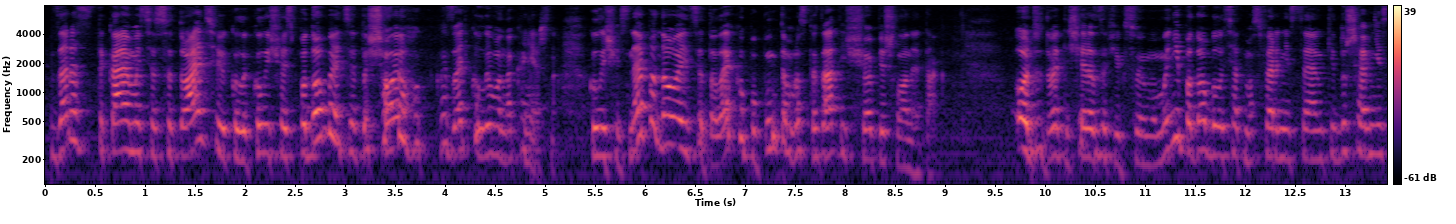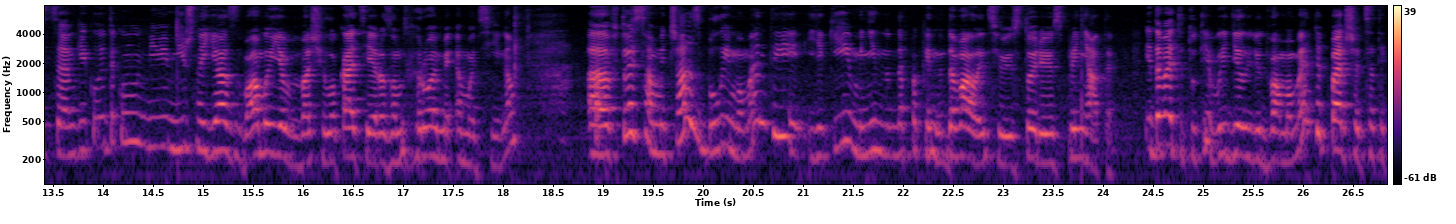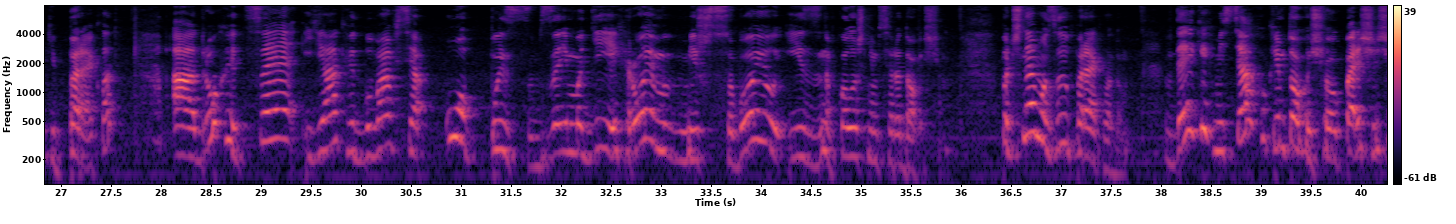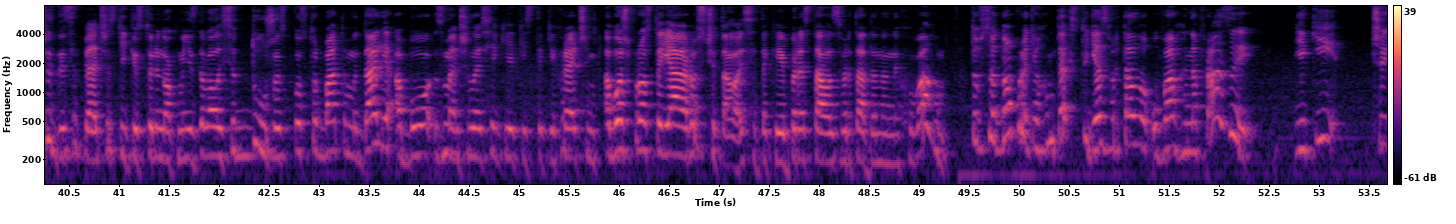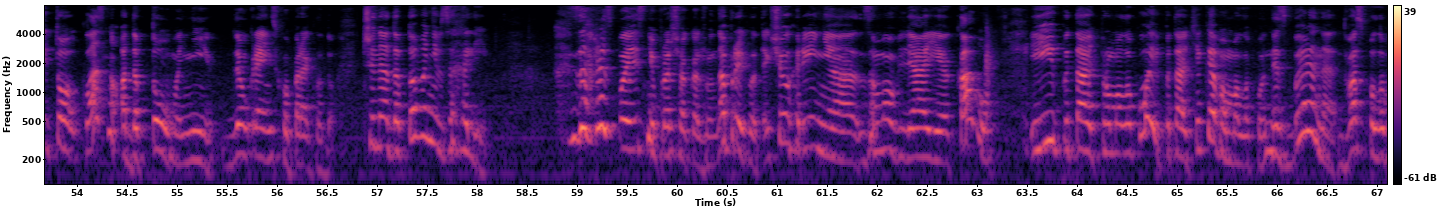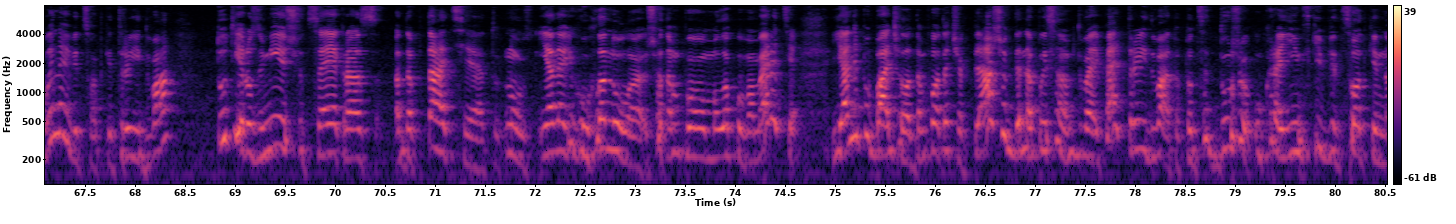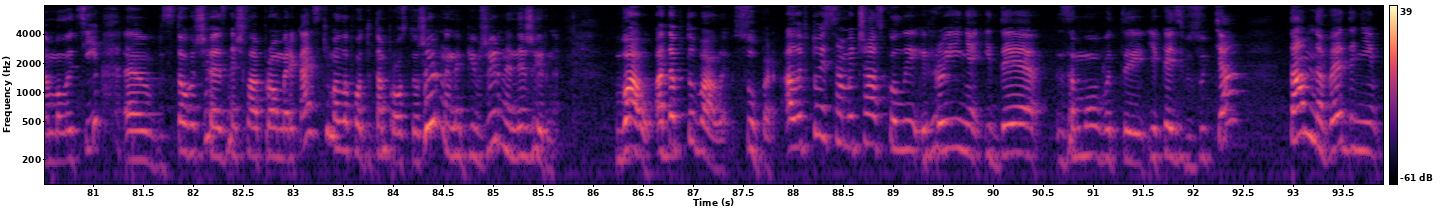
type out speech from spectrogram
Зараз стикаємося з ситуацією, коли, коли щось подобається, то що його казати, коли воно, звісно. Коли щось не подобається, то легко по пунктам розказати, що пішло не так. Отже, давайте ще раз зафіксуємо. Мені подобалися атмосферні сценки, душевні сценки, коли такому мімімішно я з вами є в вашій локації разом з героями емоційно. В той самий час були моменти, які мені навпаки не давали цю історію сприйняти. І давайте тут я виділю два моменти. Перший це такий переклад. А другий це як відбувався опис взаємодії героїв між собою і з навколишнім середовищем. Почнемо з перекладу. В деяких місцях, окрім того, що перші 65 чи скільки сторінок мені здавалися дуже костурбатими, далі або зменшилася кількість таких речень, або ж просто я розчиталася таки і перестала звертати на них увагу, то все одно протягом тексту я звертала уваги на фрази, які чи то класно адаптовані для українського перекладу, чи не адаптовані взагалі. Зараз поясню про що кажу. Наприклад, якщо героїня замовляє каву і її питають про молоко, і питають, яке вам молоко? Не збирене 2,5%, 3,2%. Тут я розумію, що це якраз адаптація. Ну, я навіть гугланула, що там по молоку в Америці. Я не побачила там фоточок пляшок, де написано 2,5, 3,2. Тобто це дуже українські відсотки на молоці. Е, З того, що я знайшла про американське молоко, то там просто жирне, напівжирне, нежирне. Вау, адаптували, супер. Але в той самий час, коли героїня іде замовити якесь взуття, там наведені.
